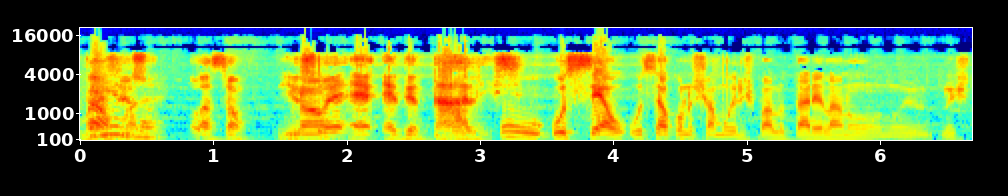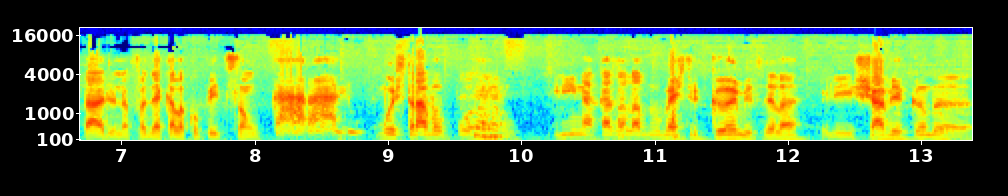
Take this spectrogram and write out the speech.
Mas Então, isso né? é enrolação. Isso Não. é, é, é detalhes. o, o Céu, o Céu quando chamou eles pra lutarem lá no, no, no estádio, né? Fazer aquela competição. Caralho! Mostrava, porra, o Kirin na casa lá do mestre Kami, sei lá. Ele chavecando a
